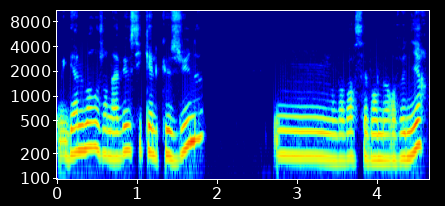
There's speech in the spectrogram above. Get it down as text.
également, j'en avais aussi quelques-unes. Hum, on va voir si elles vont me revenir.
